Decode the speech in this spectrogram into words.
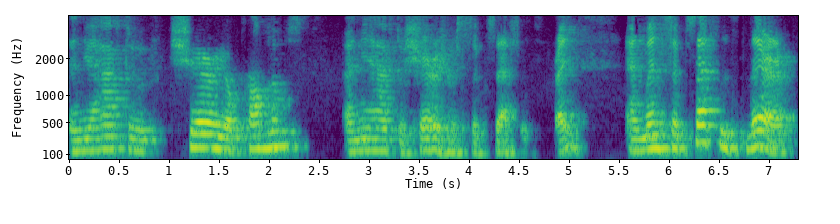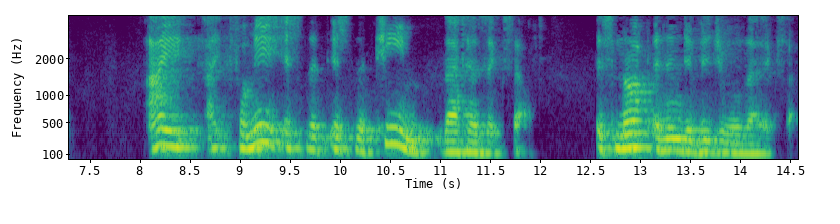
and you have to share your problems and you have to share your successes, right? And when success is there, I, I, for me, it's the, it's the team that has excelled. It's not an individual that excelled.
